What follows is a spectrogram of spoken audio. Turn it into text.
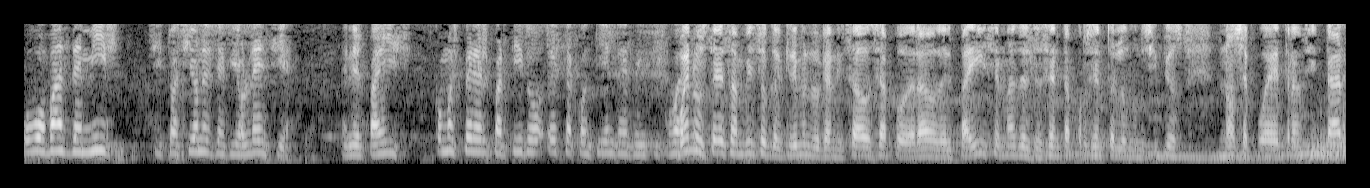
hubo más de mil situaciones de violencia en el país. ¿Cómo espera el partido esta contienda del 24? Bueno, ustedes han visto que el crimen organizado se ha apoderado del país. En más del 60% de los municipios no se puede transitar.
